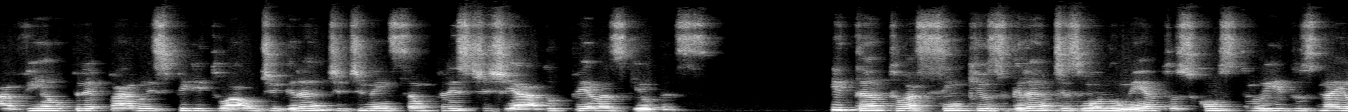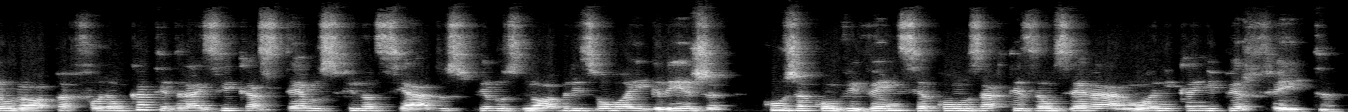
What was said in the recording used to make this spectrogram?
havia o preparo espiritual de grande dimensão prestigiado pelas guildas. E tanto assim que os grandes monumentos construídos na Europa foram catedrais e castelos financiados pelos nobres ou a igreja, cuja convivência com os artesãos era harmônica e perfeita.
